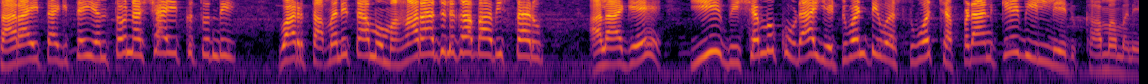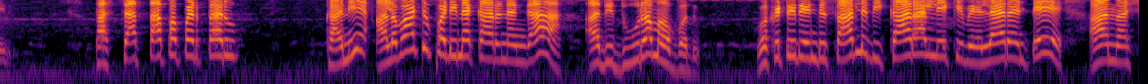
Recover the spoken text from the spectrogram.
సారాయి తాగితే ఎంతో నష ఎక్కుతుంది. వారు తమని తాము మహారాజులుగా భావిస్తారు. అలాగే ఈ విషము కూడా ఎటువంటి వస్తువో చెప్పడానికే వీల్లేదు కామం అనేది పశ్చాత్తాపపడతారు. కానీ అలవాటు పడిన కారణంగా అది దూరం అవ్వదు. ఒకటి రెండు సార్లు వికారాల్లోకి వెళ్ళారంటే ఆ నష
